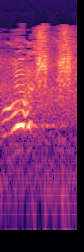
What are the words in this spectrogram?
Oh,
